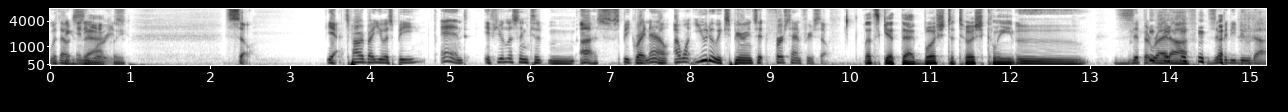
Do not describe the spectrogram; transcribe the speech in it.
without any Exactly. worries. So, yeah, it's powered by USB. And if you're listening to mm, us speak right now, I want you to experience it firsthand for yourself. Let's get that bush to tush clean. Ooh, zip it right off. Zippity doo dah.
